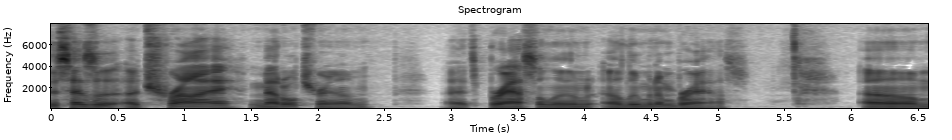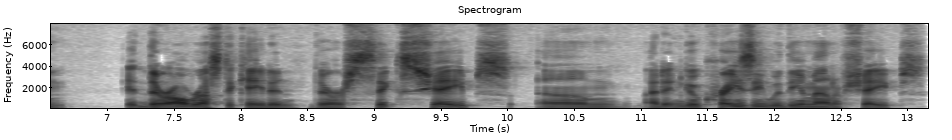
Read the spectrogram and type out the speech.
This has a, a tri metal trim. Uh, it's brass alum, aluminum brass. Um, it, they're all rusticated. There are six shapes. Um, I didn't go crazy with the amount of shapes.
